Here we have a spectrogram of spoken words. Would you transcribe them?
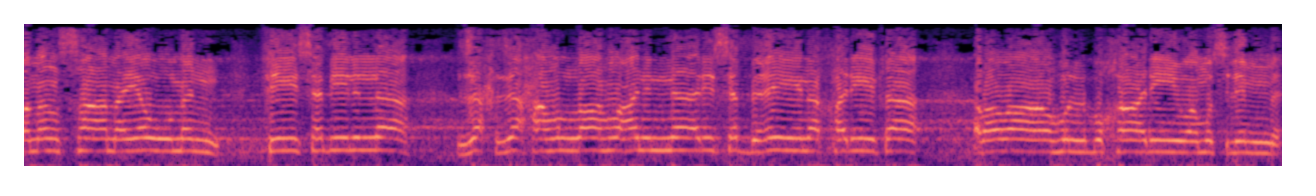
ومن صام يوما في سبيل الله زحزحه الله عن النار سبعين خريفا. رواه البخاري ومسلم.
